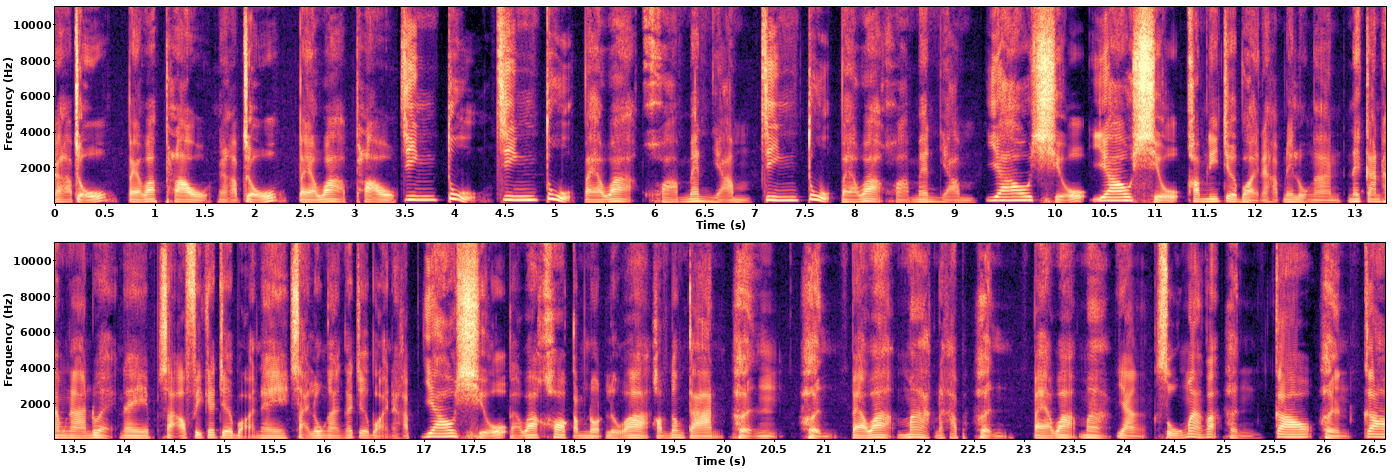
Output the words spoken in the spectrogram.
นะครับโจแปลว่าเพลานะครับโจแปลว่าเพลาจิงตู้จิงตู้แปลว่าความแม่นยำจิงตู้แปลว่าความแม่นยำยาวเฉียวยาวเฉียวคำนี้เจอบ่อยนะครับในโรงงานในการทำงานด้วยในสายออฟฟิศก็เจอบ่อยในสายโรงงานก็เจอบ่อยนะครับยาวเฉียวแปลว่าข้อกำหนดหรือว่าความต้องการเหินเหินแปลว่ามากนะครับ เหิน แปลว่ามาก อย่างสูงมากก็เหินเกาเหินเกา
